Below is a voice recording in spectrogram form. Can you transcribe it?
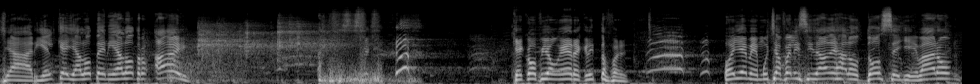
Yariel que ya lo tenía el otro. ¡Ay! Qué copión eres, Christopher. Óyeme, muchas felicidades a los dos. Se llevaron.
